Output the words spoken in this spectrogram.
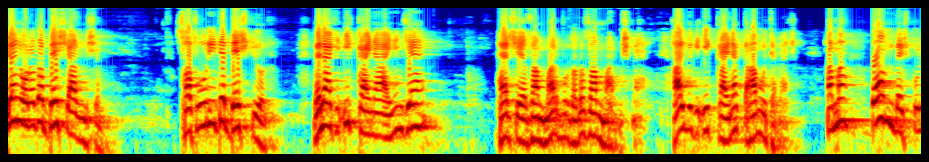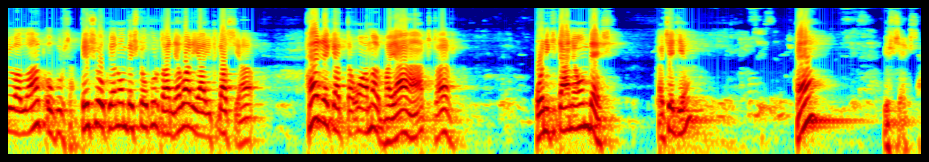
ben orada 5 yazmışım. Safuri'de 5 diyor. Ve lakin ilk kaynağa inince her şeye zam var, burada da zam varmış meğer. Halbuki ilk kaynak daha muteber. Ama 15 kulü Allah'at okursa, 5'i okuyan 15'te okur daha ne var ya ihlas ya. Her rekatta o ama bayağı ha tutar. 12 tane 15. Kaç ediyor? He? 180.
